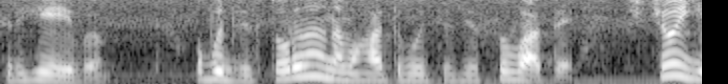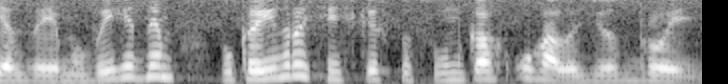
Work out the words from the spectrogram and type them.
Сергєєвим. Обидві сторони намагатимуться з'ясувати, що є взаємовигідним в україно-російських стосунках у галузі озброєнь.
